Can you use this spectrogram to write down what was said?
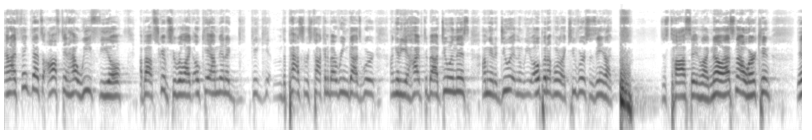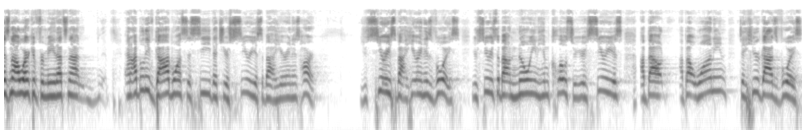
And I think that's often how we feel about scripture. We're like, okay, I'm going to get, the pastor was talking about reading God's word. I'm going to get hyped about doing this. I'm going to do it. And then we open up and we're like two verses in, you're like, just toss it. And like, no, that's not working. It's not working for me. That's not. And I believe God wants to see that you're serious about hearing his heart. You're serious about hearing his voice. You're serious about knowing him closer. You're serious about about wanting to hear God's voice.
